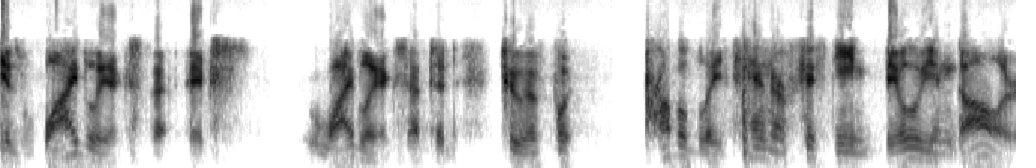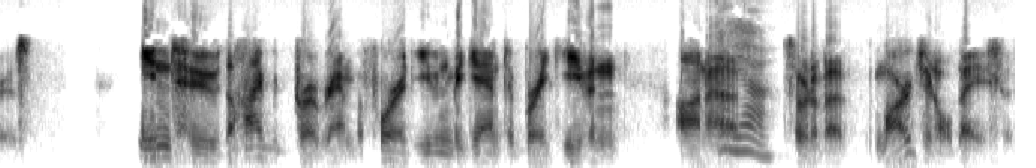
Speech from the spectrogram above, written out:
Is widely ex- ex- widely accepted to have put probably 10 or 15 billion dollars into the hybrid program before it even began to break even on a oh, yeah. sort of a marginal basis.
